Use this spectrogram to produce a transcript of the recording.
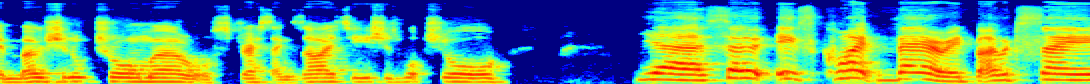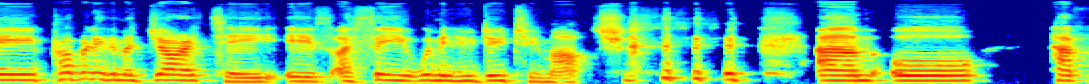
emotional trauma or stress anxiety issues? What's your yeah so it's quite varied but i would say probably the majority is i see women who do too much um, or have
